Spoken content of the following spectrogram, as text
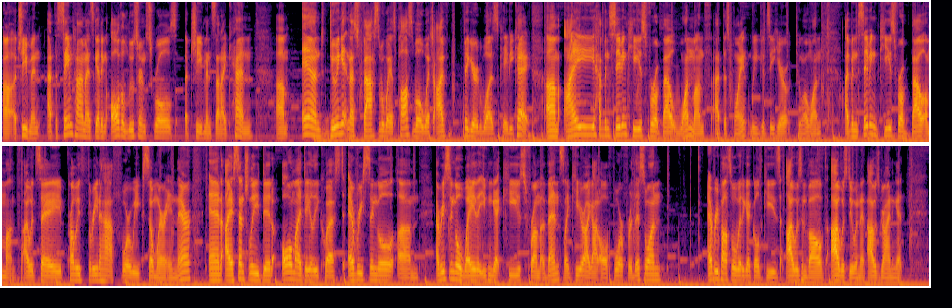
uh, achievement at the same time as getting all the Lucerne Scrolls achievements that I can um, and doing it in as fast of a way as possible which I've figured was kvk um, I have been saving keys for about one month at this point. We could see here 201 I've been saving keys for about a month. I would say probably three and a half four weeks somewhere in there. And I essentially did all my daily quests every single um, every single way that you can get keys from events. Like here I got all four for this one every possible way to get gold keys. I was involved. I was doing it. I was grinding it.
